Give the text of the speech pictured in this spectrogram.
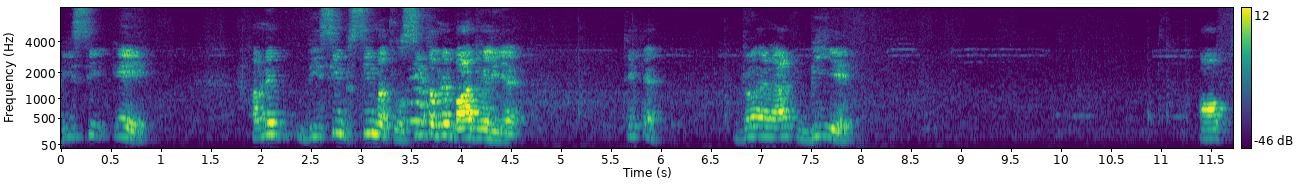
B C A हमने बी सी सी मत लो। सी तो हमने बाद में लिया है। ठीक है? Draw an arc BA of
